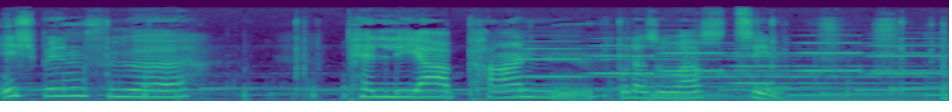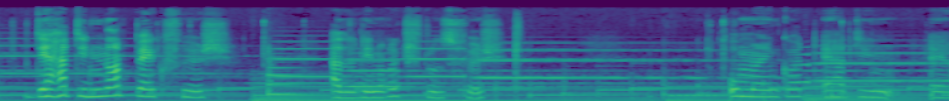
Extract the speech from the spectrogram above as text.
Ich bin für Pelea Pan oder sowas 10. Der hat den Notbackfisch. Also den Rückstoßfisch. Oh mein Gott, er hat den äh,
